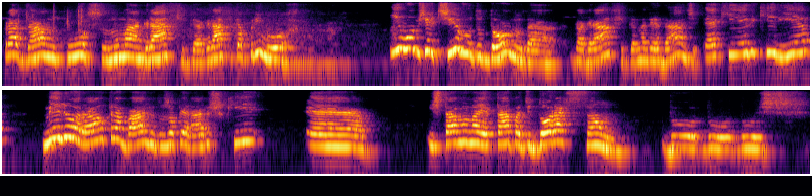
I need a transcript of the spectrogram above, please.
Para dar um curso numa gráfica, gráfica Primor. E o objetivo do dono da, da gráfica, na verdade, é que ele queria melhorar o trabalho dos operários que é, estavam na etapa de doração do, do, dos,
